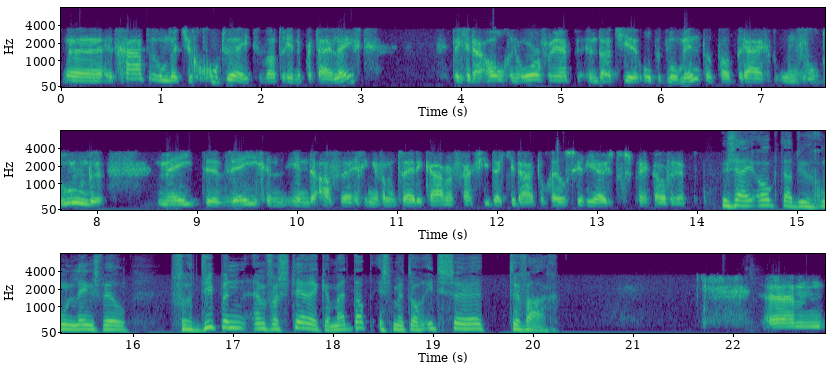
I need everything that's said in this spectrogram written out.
Uh, het gaat erom dat je goed weet wat er in de partij leeft. Dat je daar oog en oor voor hebt. En dat je op het moment dat dat dreigt onvoldoende mee te wegen in de afwegingen van een Tweede Kamerfractie... dat je daar toch heel serieus het gesprek over hebt. U zei ook dat u GroenLinks wil verdiepen en versterken. Maar dat is me toch iets uh, te vaag. Um,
